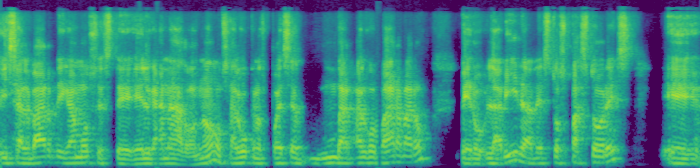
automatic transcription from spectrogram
y salvar, digamos, este, el ganado, ¿no? O sea, algo que nos puede ser algo bárbaro, pero la vida de estos pastores eh,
